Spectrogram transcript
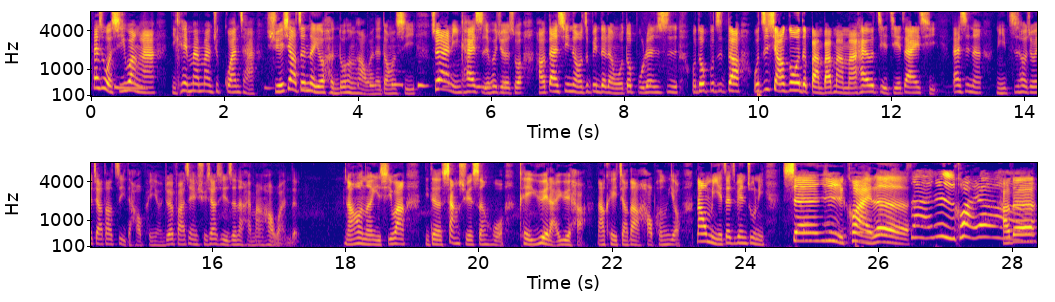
但是我希望啊，你可以慢慢去观察学校，真的有很多很好玩的东西。虽然你一开始会觉得说好担心哦，这边的人我都不认识，我都不知道，我只想要跟我的爸爸妈妈还有姐姐在一起。但是呢，你之后就会交到自己的好朋友，你就会发现学校其实真的还蛮好玩的。然后呢，也希望你的上学生活可以越来越好，然后可以交到好朋友。那我们也在这边祝你生日快乐，生日快乐！好的，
